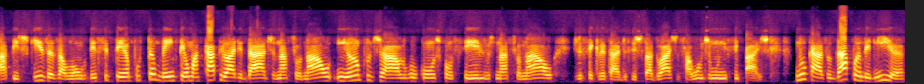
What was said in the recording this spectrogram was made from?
a pesquisas ao longo desse tempo, também ter uma capilaridade nacional em amplo diálogo com os conselhos nacional de secretários estaduais de saúde municipais. No caso da pandemia,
